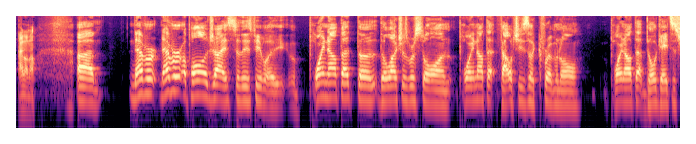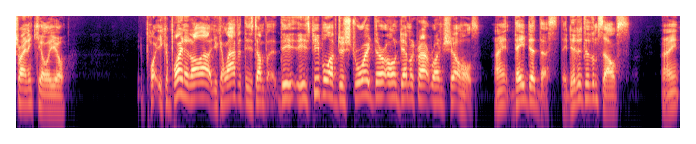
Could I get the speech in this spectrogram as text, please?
I don't know. Um, never, never apologize to these people. Point out that the, the elections were stolen. Point out that Fauci's a criminal. Point out that Bill Gates is trying to kill you. You, point, you can point it all out. You can laugh at these dumb. These, these people have destroyed their own Democrat run shitholes. Right? They did this. They did it to themselves. Right?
